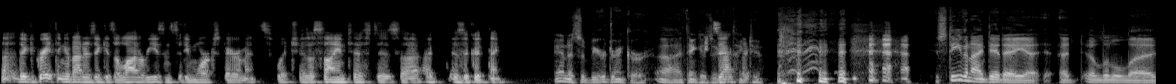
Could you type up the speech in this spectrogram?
the great thing about it is it gives a lot of reasons to do more experiments, which as a scientist is uh, a, is a good thing. And as a beer drinker, uh, I think it's exactly. a good thing too. Steve and I did a a, a little uh,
